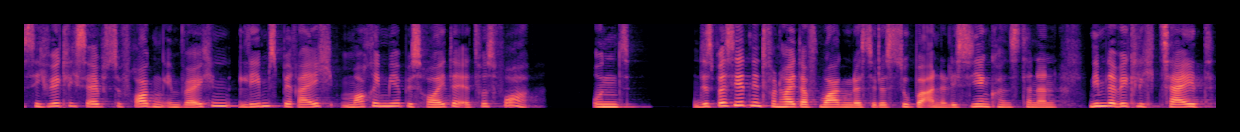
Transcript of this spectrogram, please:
sich wirklich selbst zu fragen, in welchem Lebensbereich mache ich mir bis heute etwas vor? Und das passiert nicht von heute auf morgen, dass du das super analysieren kannst, sondern nimm dir wirklich Zeit,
